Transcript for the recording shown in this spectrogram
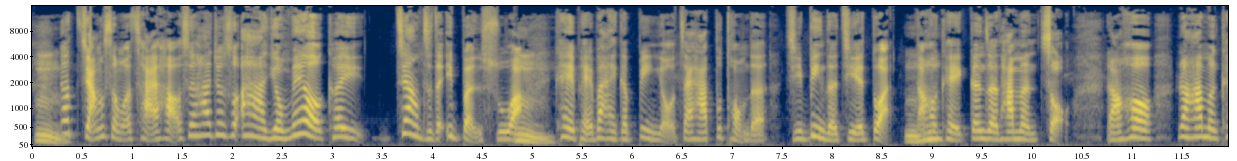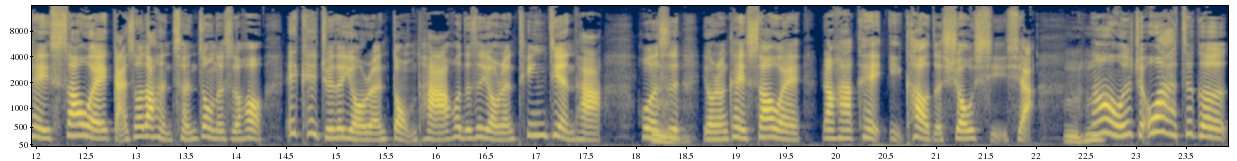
嗯，要讲什么才好，所以他就说啊，有没有可以。这样子的一本书啊，嗯、可以陪伴一个病友在他不同的疾病的阶段，嗯、然后可以跟着他们走，然后让他们可以稍微感受到很沉重的时候，诶，可以觉得有人懂他，或者是有人听见他，或者是有人可以稍微让他可以倚靠着休息一下。嗯、然后我就觉得哇，这个。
